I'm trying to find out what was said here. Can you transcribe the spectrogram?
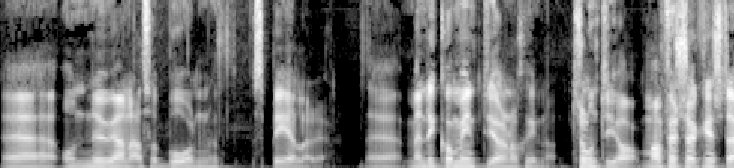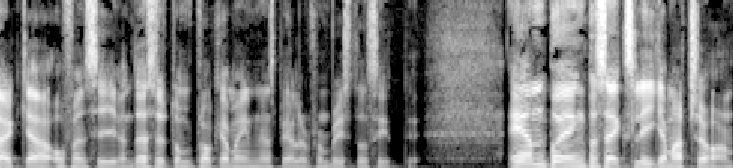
Eh, och nu är han alltså Bournemouth-spelare. Eh, men det kommer inte göra någon skillnad, tror inte jag. Man försöker stärka offensiven, dessutom plockar man in en spelare från Bristol City. En poäng på sex ligamatcher har de.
